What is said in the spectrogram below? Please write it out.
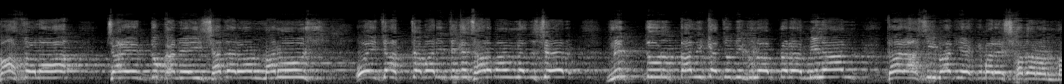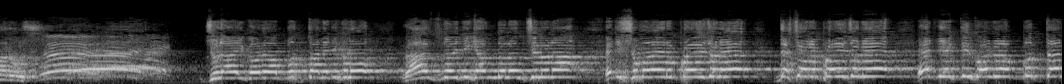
বাসওয়ালা, চায়ের দোকানে এই সাধারণ মানুষ, ওই যাত্রাবাড়ি থেকে সারা বাংলাদেশের মৃত্যুর তালিকা যদি গুলো আপনারা মিলান, তার আশি ভাগই একেবারে সাধারণ মানুষ। জুলাই গণ অভ্যুত্থান, এটি কোনো রাজনৈতিক আন্দোলন ছিল না। এটি সময়ের প্রয়োজনে, দেশের প্রয়োজনে এটি একটি গণ অভ্যুত্থান,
